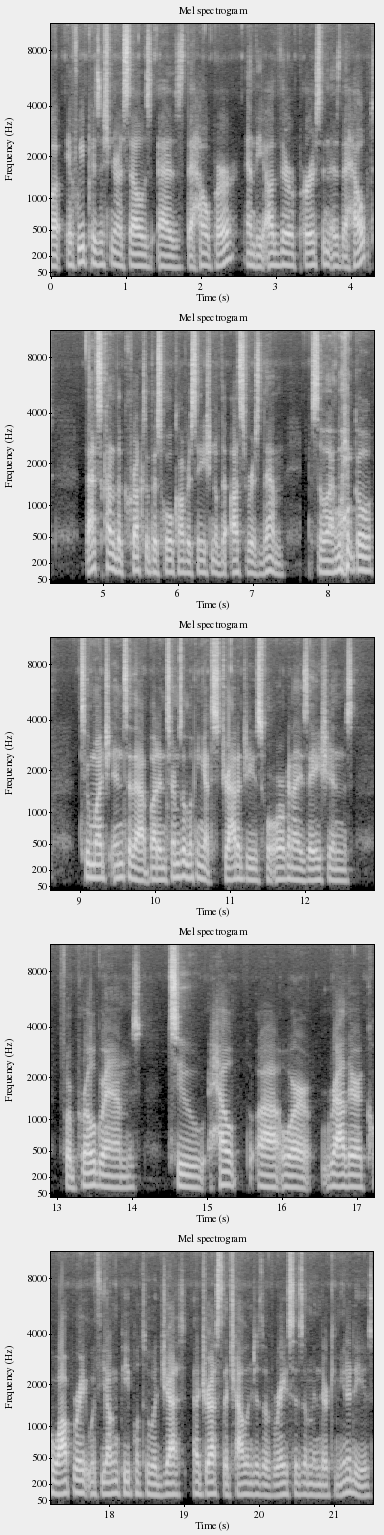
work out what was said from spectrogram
But if we position ourselves as the helper and the other person as the helped, that's kind of the crux of this whole conversation of the us versus them. So I won't go too much into that. But in terms of looking at strategies for organizations, for programs to help uh, or rather cooperate with young people to address, address the challenges of racism in their communities,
